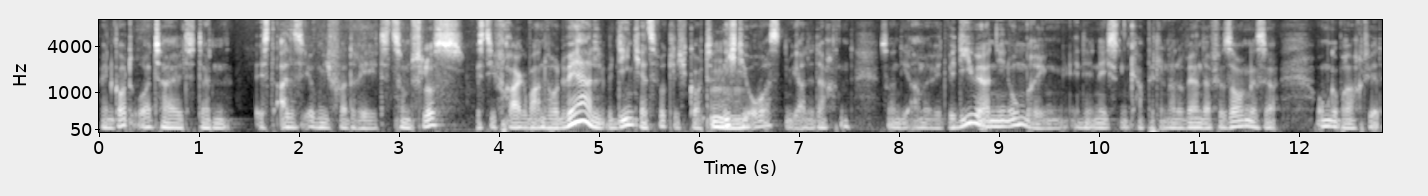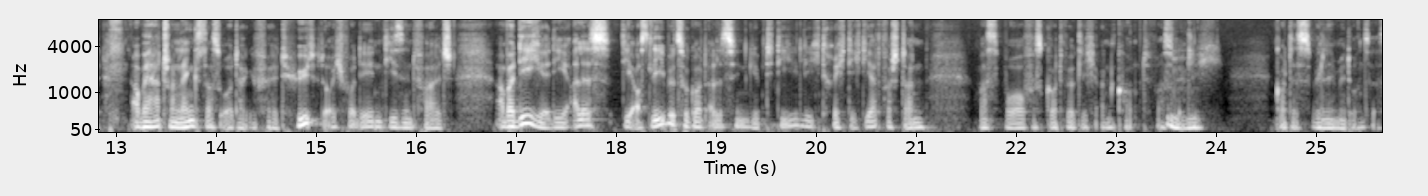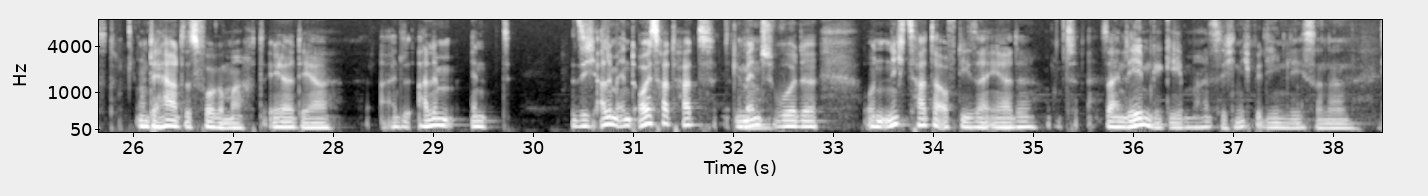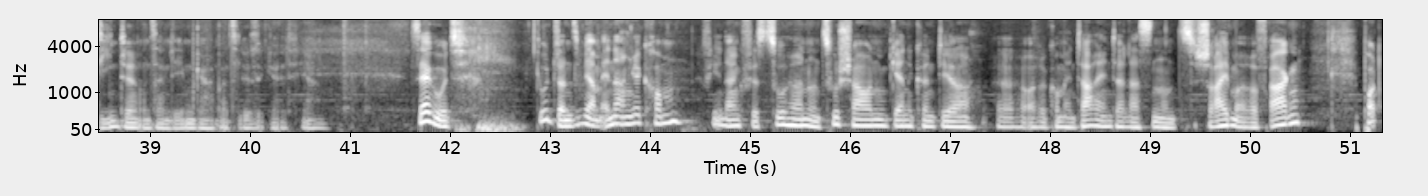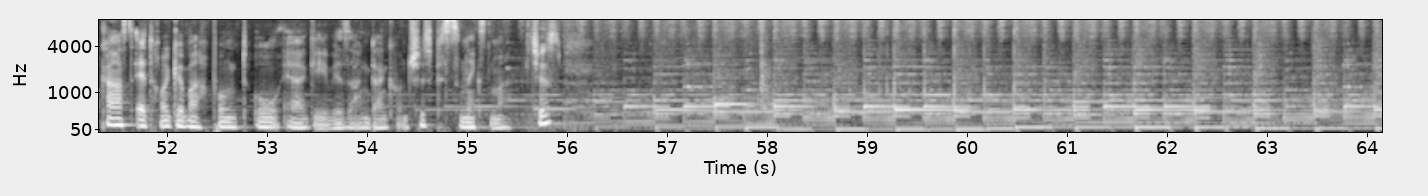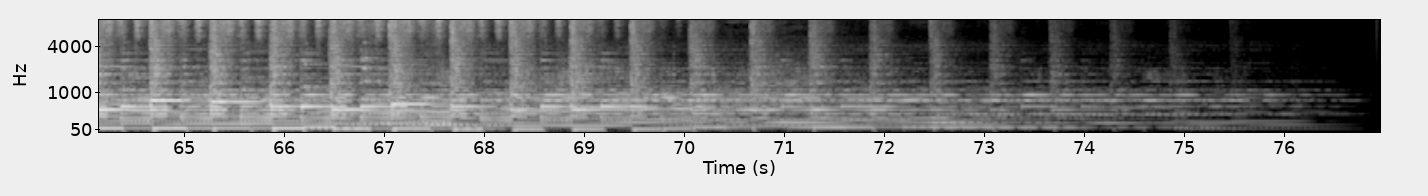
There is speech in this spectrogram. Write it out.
Wenn Gott urteilt, dann ist alles irgendwie verdreht. Zum Schluss ist die Frage beantwortet, wer dient jetzt wirklich Gott? Nicht die Obersten, wie alle dachten, sondern die arme Witwe. Die werden ihn umbringen in den nächsten Kapiteln. Also werden dafür sorgen, dass er umgebracht wird. Aber er hat schon längst das Urteil gefällt. Hütet euch vor denen, die sind falsch. Aber die hier, die alles, die aus Liebe zu Gott alles hingibt, die liegt richtig. Die hat verstanden, was, worauf es Gott wirklich ankommt, was wirklich Gottes Wille mit uns ist. Und der Herr hat es vorgemacht. Er, der allem ent, sich allem entäußert hat, Mensch wurde und nichts hatte auf dieser Erde und sein Leben gegeben hat. Sich nicht bedienen ließ, sondern diente und sein Leben gab als Lösegeld. Ja. Sehr gut. Gut, dann sind wir am Ende angekommen. Vielen Dank fürs Zuhören und Zuschauen. Gerne könnt ihr äh, eure Kommentare hinterlassen und schreiben eure Fragen. Podcast.heukebach.org. Wir sagen Danke und Tschüss, bis zum nächsten Mal. Tschüss.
